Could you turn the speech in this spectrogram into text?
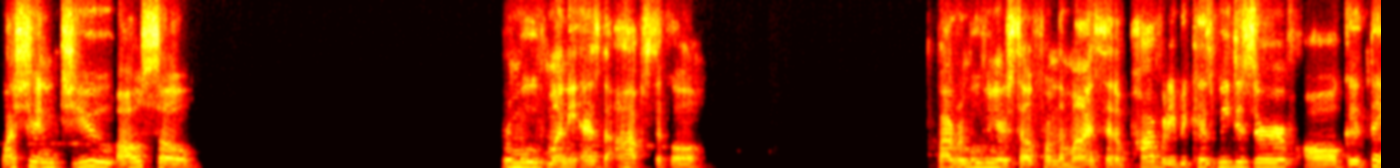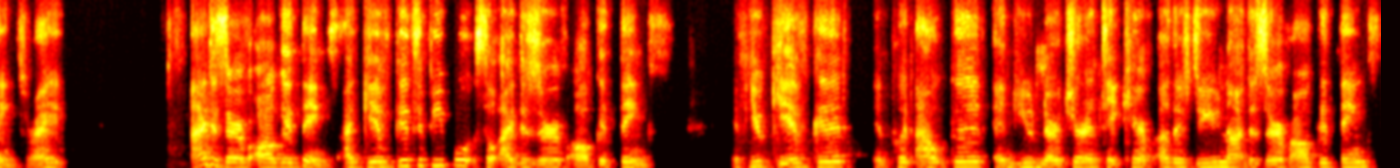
why shouldn't you also remove money as the obstacle by removing yourself from the mindset of poverty? Because we deserve all good things right I deserve all good things. I give good to people, so I deserve all good things if you give good and put out good and you nurture and take care of others, do you not deserve all good things?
